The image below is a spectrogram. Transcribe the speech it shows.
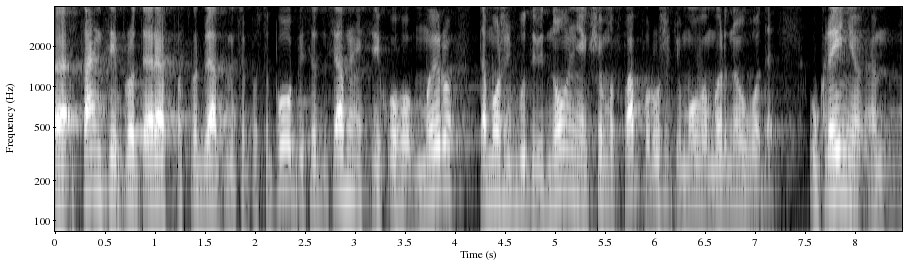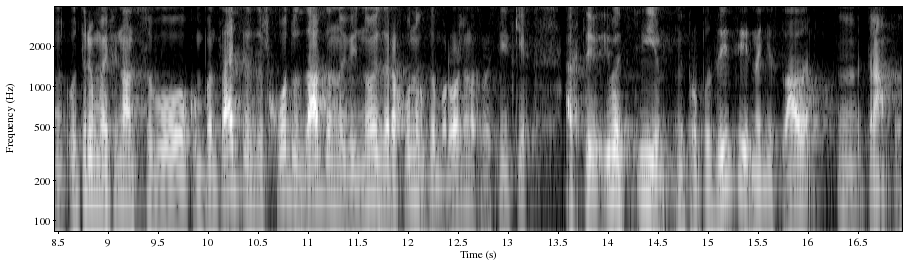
Е, Санкції проти РФ послаблятимуться поступово після досягнення стійкого миру та можуть бути відновлені, якщо Москва порушить умови мирної угоди. Україні ем, отримає фінансову компенсацію за шкоду, завдану війною за рахунок заморожених російських активів. І от ці пропозиції надіслали Трампу.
